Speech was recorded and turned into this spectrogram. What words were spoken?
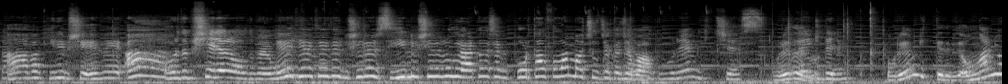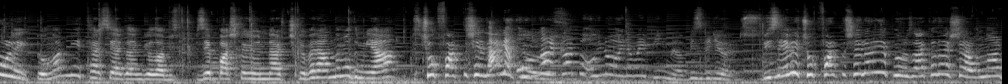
şu an? Aa bak yine bir şey. Evet. Aa. Orada bir şeyler oldu böyle. Evet evet evet evet. bir şeyler sihirli bir şeyler oluyor arkadaşlar. Bir portal falan mı açılacak acaba? Buraya mı gideceğiz? Oraya da mı? gidelim. Oraya mı gitti dedi? Onlar niye oraya gitti? Onlar niye ters yerden gidiyorlar? Biz, bize hep başka yönler çıkıyor. Ben anlamadım ya. Biz çok farklı şeyler yapıyoruz. Onlar galiba oyunu oynamayı bilmiyor. Biz biliyoruz. Biz evet çok farklı şeyler yapıyoruz arkadaşlar. Onlar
